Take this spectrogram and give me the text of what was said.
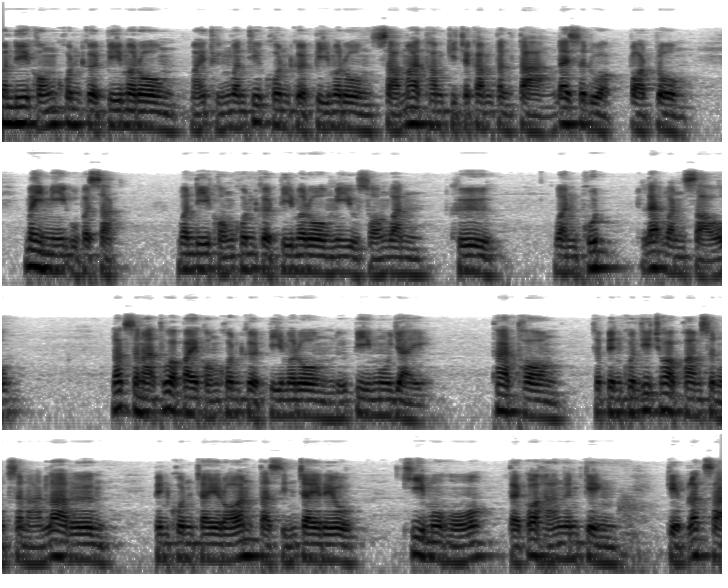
วันดีของคนเกิดปีมะโรง หมายถึงวันที่คนเกิดปีมะโรง สามารถทำกิจกรรมต่างๆ ได้สะดวกปลอดโปร่ง ไม่มีอุปสรรค วันดีของคนเกิดปีมะโรงมีอยู่สองวัน คือ วันพุธและวันเสาร์ ลักษณะทั่วไปของคนเกิดปีมะโรงหรือปีงูใหญ่ธาตุทองจะเป็นคนที่ชอบความสนุกสนานล่าเริง เป็นคนใจร้อนตัดสินใจเร็ว ขี้โมโห แต่ก็หาเงินเก่ง เก็บรักษา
